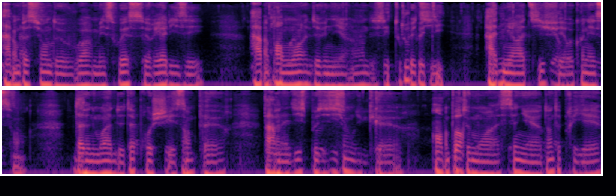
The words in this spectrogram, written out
impatient de voir mes souhaits se réaliser. Apprends-moi à devenir un de ces tout petits, admiratifs et reconnaissants. Donne-moi de t'approcher sans peur, par une disposition du cœur. Emporte-moi, Seigneur, dans ta prière.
